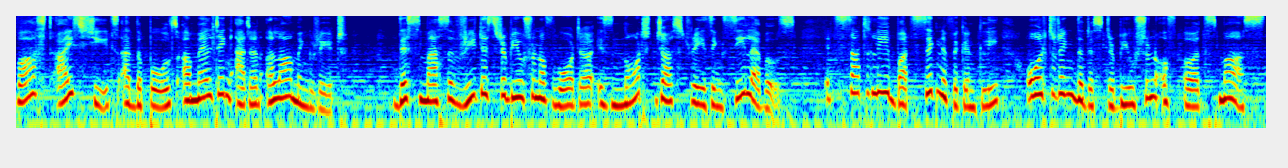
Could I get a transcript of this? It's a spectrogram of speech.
vast ice sheets at the poles are melting at an alarming rate. This massive redistribution of water is not just raising sea levels, it's subtly but significantly altering the distribution of Earth's mass.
